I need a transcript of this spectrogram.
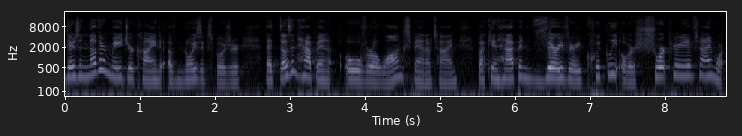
there's another major kind of noise exposure that doesn't happen over a long span of time, but can happen very, very quickly over a short period of time or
